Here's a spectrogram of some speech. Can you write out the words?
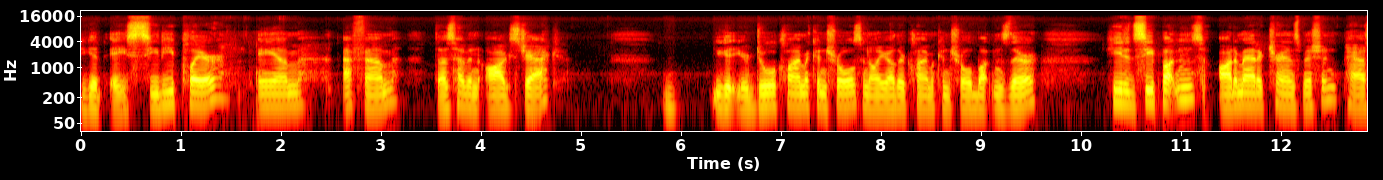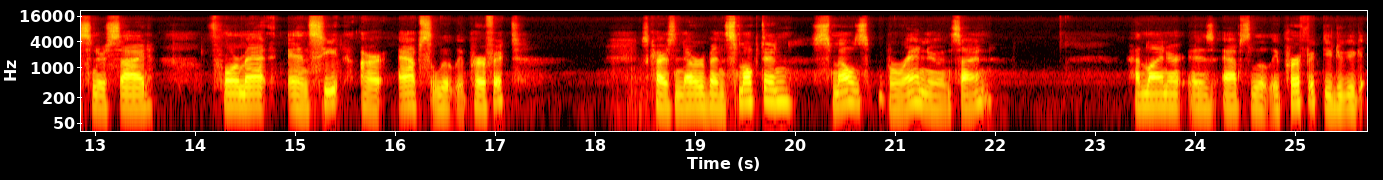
You get a CD player, AM, FM, does have an aux jack. You get your dual climate controls and all your other climate control buttons there. Heated seat buttons, automatic transmission, passenger side floor mat and seat are absolutely perfect. This car's never been smoked in, smells brand new inside. Headliner is absolutely perfect. You do get,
